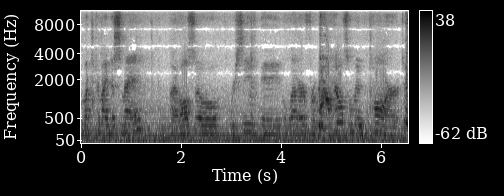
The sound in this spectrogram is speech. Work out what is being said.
much to my dismay, I've also received a letter from Councilman Parr today.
